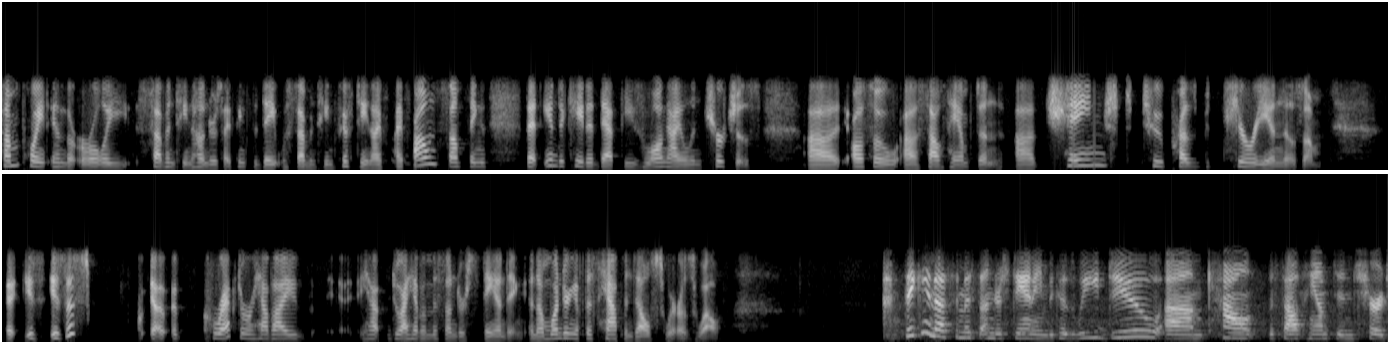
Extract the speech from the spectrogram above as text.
some point in the early 1700s, I think the date was 1715, I, I found something that indicated that these Long Island churches uh, also uh, Southampton, uh, changed to Presbyterianism. Uh, is is this uh, uh, correct, or have I have, do I have a misunderstanding? And I'm wondering if this happened elsewhere as well. I'm thinking that's a misunderstanding because we do um, count the Southampton Church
